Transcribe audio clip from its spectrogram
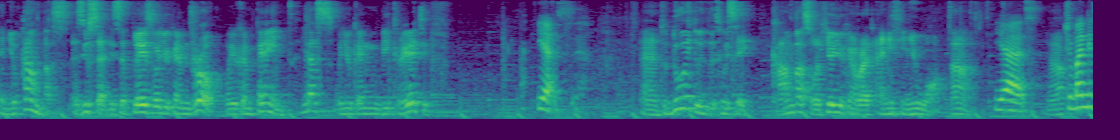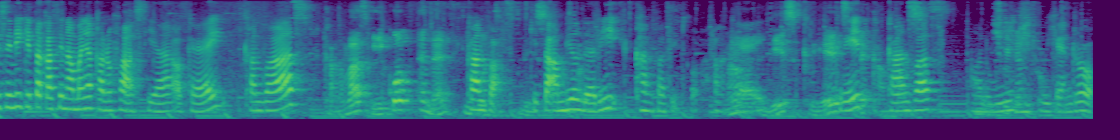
a new canvas. As you said, it's a place where you can draw, where you can paint, yes, where you can be creative. yes, And to do it, we we say canvas, or here you can write anything you want. Huh? yes. Ya. Cuman di sini kita kasih namanya canvas ya, oke? Canvas, Canvas equal, and then canvas. this. Kita ambil dari canvas itu, oke? Huh? And This creates create a canvas on which we which can we can draw.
